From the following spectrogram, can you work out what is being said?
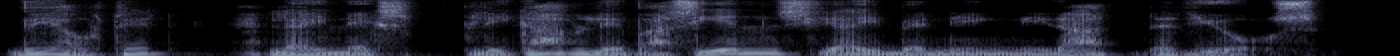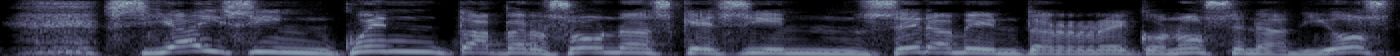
Vea usted la inexplicable paciencia y benignidad de Dios. Si hay cincuenta personas que sinceramente reconocen a Dios,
